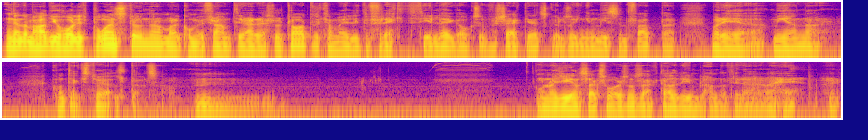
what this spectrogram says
Men de hade ju hållit på en stund när de hade kommit fram till det här resultatet kan man ju lite fräckt tillägga också för säkerhets skull så ingen missuppfattar vad det är jag menar. Kontextuellt alltså. Mm. Och någon gensax var det som sagt aldrig inblandat i det här. Nej, nej.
